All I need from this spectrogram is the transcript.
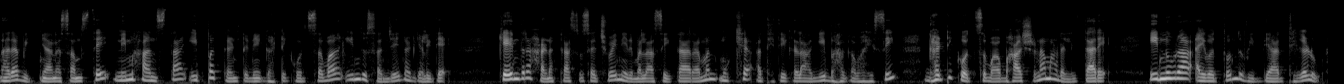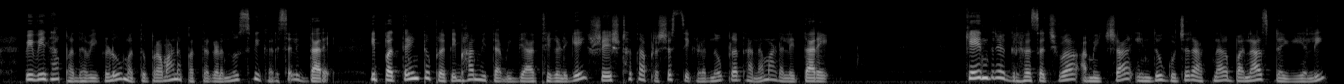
ನರವಿಜ್ಞಾನ ಸಂಸ್ಥೆ ನಿಮ್ಹಾನ್ಸ್ನ ಇಪ್ಪತ್ತೆಂಟನೇ ಘಟಿಕೋತ್ಸವ ಇಂದು ಸಂಜೆ ನಡೆಯಲಿದೆ. ಕೇಂದ್ರ ಹಣಕಾಸು ಸಚಿವೆ ನಿರ್ಮಲಾ ಸೀತಾರಾಮನ್ ಮುಖ್ಯ ಅತಿಥಿಗಳಾಗಿ ಭಾಗವಹಿಸಿ ಘಟಿಕೋತ್ಸವ ಭಾಷಣ ಮಾಡಲಿದ್ದಾರೆ. ಇನ್ನೂರ ಐವತ್ತೊಂದು ವಿದ್ಯಾರ್ಥಿಗಳು ವಿವಿಧ ಪದವಿಗಳು ಮತ್ತು ಪ್ರಮಾಣಪತ್ರಗಳನ್ನು ಸ್ವೀಕರಿಸಲಿದ್ದಾರೆ. ಇಪ್ಪತ್ತೆಂಟು ಪ್ರತಿಭಾನ್ವಿತ ವಿದ್ಯಾರ್ಥಿಗಳಿಗೆ ಶ್ರೇಷ್ಠತಾ ಪ್ರಶಸ್ತಿಗಳನ್ನು ಪ್ರದಾನ ಮಾಡಲಿದ್ದಾರೆ. ಕೇಂದ್ರ ಗೃಹ ಸಚಿವ ಅಮಿತ್ ಶಾ ಇಂದು ಗುಜರಾತ್ನ ಬನಾಸ್ ಡೈರಿಯಲ್ಲಿ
